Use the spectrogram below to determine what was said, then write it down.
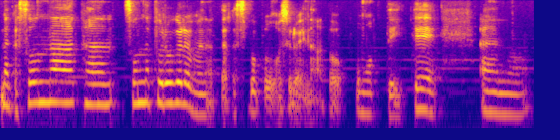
なんかそんなかん、そんなプログラムだったらすごく面白いなと思っていて、あの、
